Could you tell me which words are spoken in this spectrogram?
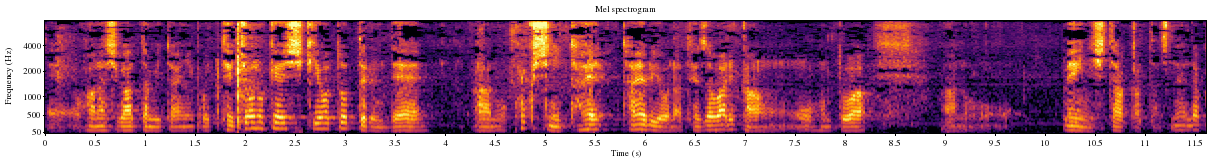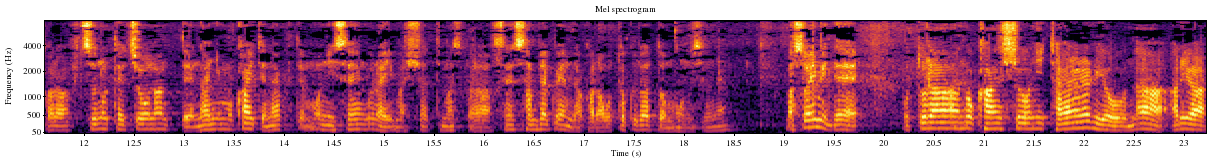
えー、お話があったみたいにこう手帳の形式をとってるんであの国史に耐え耐えるような手触り感を本当はあのメインにしたかったんですね。だから普通の手帳なんて何も書いてなくても2000円ぐらい今しちゃってますから1300円だからお得だと思うんですよね、まあ、そういう意味で大人の干渉に耐えられるようなあるいは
